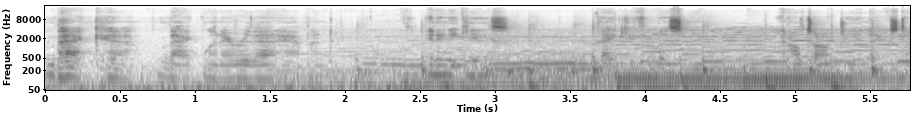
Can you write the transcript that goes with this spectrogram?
back uh, back whenever that happened. In any case, thank you for listening, and I'll talk to you next time.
